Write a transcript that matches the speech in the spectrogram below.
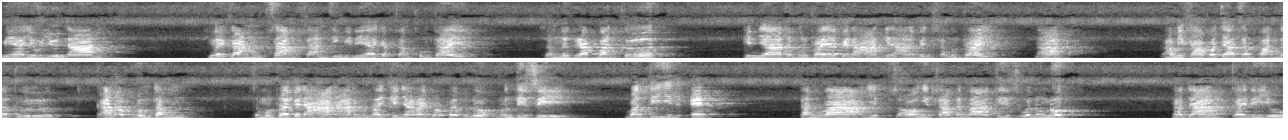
มีอายุยืนนาน ช่วยกันสร้างสารรค์สิ่งดีๆให้กับสังคมไทยสำนึกรักบ้านเกิด กินยาสมุนไพรให้เป็นอาหารกินอาหารให้เป็นสมุนไพรนะก็มีข่าวประชาสัมพันธ์ก็คือ การอบรมทำ สมุนไพรเป็นอาหารอาหารสมุนไพรกินอย่างไรปลอดภัยต่อโลกรุ่นที่สี่วันที่ยี่สิบเอ็ดธันวายี่สิบสองยี่สิบสามธันวาที่สวนนงนุษนะจ๊ะใครที่อยู่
